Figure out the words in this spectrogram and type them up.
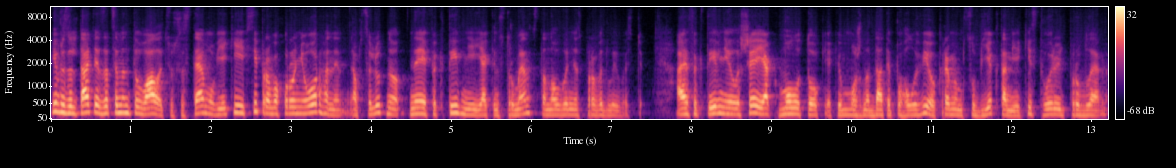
І в результаті зацементували цю систему, в якій всі правоохоронні органи абсолютно неефективні як інструмент встановлення справедливості а ефективні лише як молоток, яким можна дати по голові окремим суб'єктам, які створюють проблеми,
